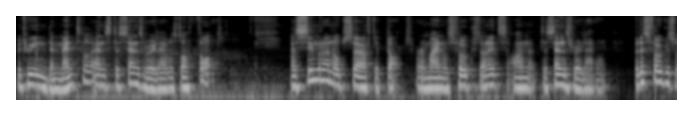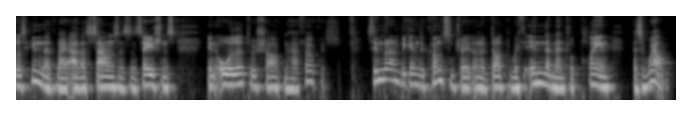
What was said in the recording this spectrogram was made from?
between the mental and the sensory levels of thought. As Simran observed the dot, her mind was focused on it on the sensory level, but this focus was hindered by other sounds and sensations in order to sharpen her focus. Simran began to concentrate on a dot within the mental plane as well.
